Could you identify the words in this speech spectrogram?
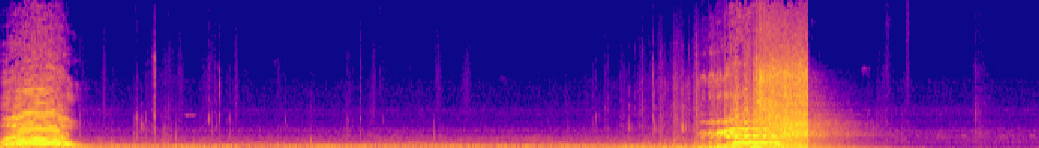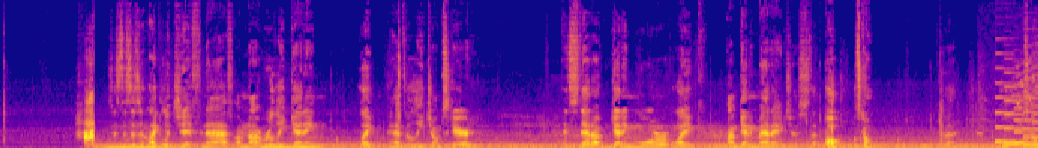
Oh! Like legit FNAF, I'm not really getting like heavily jump scared. Instead, I'm getting more like I'm getting mad anxious. That, oh, let's go. Let's go.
